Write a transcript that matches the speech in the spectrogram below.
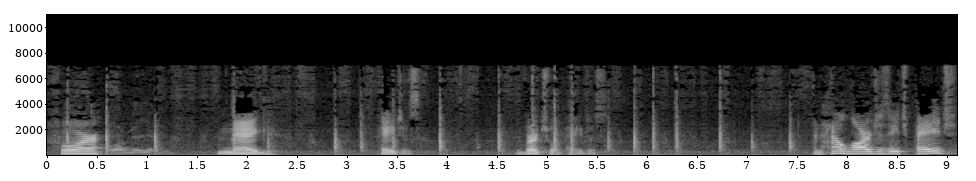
4 Four million. meg pages, virtual pages. And how large is each page?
